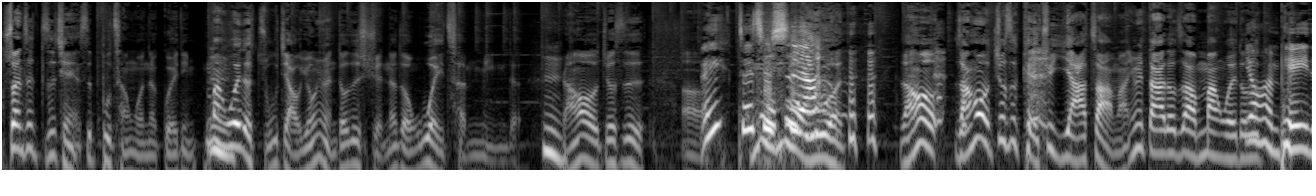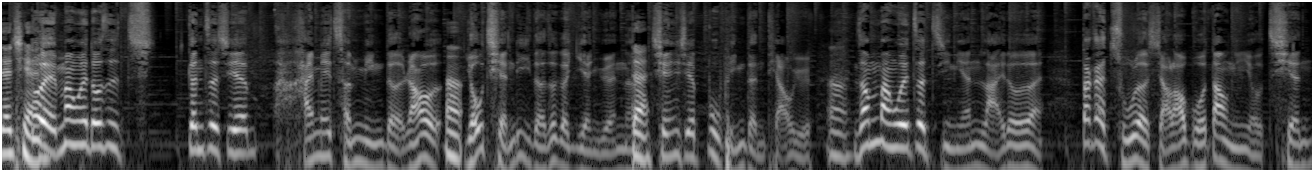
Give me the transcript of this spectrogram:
算是之前也是不成文的规定，嗯。漫威的主角永远都是选那种未成名的，嗯，然后就是呃，哎，这次是啊，默默，然后然后就是可以去压榨嘛，因为大家都知道漫威都是用很便宜的钱，，对漫威都是跟这些还没成名的，然后嗯。有潜力的这个演员呢对。签一些不平等条约。嗯。你知道漫威这几年来，对不对？大概除了小劳勃道尼有签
